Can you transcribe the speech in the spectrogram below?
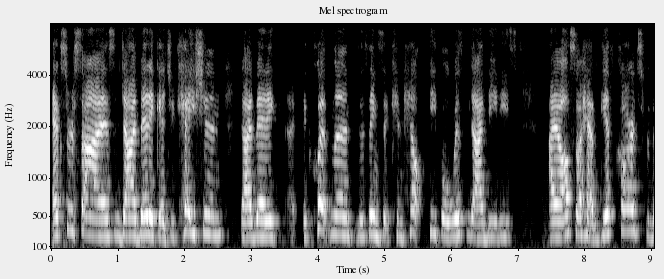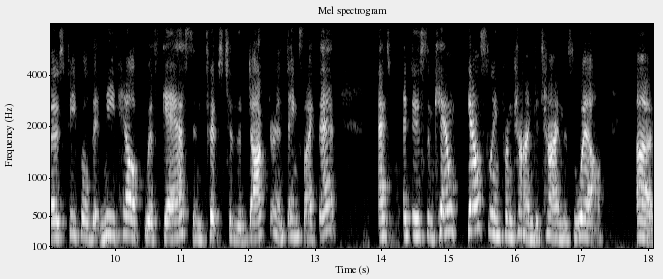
exercise, diabetic education, diabetic equipment, the things that can help people with diabetes I also have gift cards for those people that need help with gas and trips to the doctor and things like that. I, do some counseling from time to time as well. Uh,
